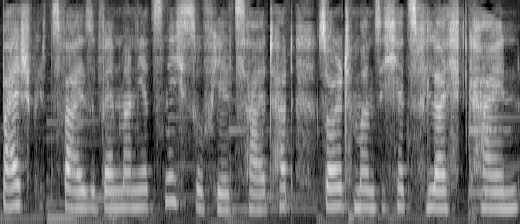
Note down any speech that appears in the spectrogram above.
Beispielsweise, wenn man jetzt nicht so viel Zeit hat, sollte man sich jetzt vielleicht kein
